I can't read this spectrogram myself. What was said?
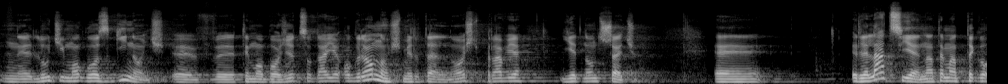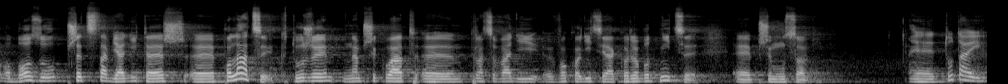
mm, ludzi mogło zginąć e, w tym obozie, co daje ogromną śmiertelność, prawie jedną trzecią. Relacje na temat tego obozu przedstawiali też e, Polacy, którzy na przykład e, pracowali w okolicy jako robotnicy e, przymusowi. Tutaj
